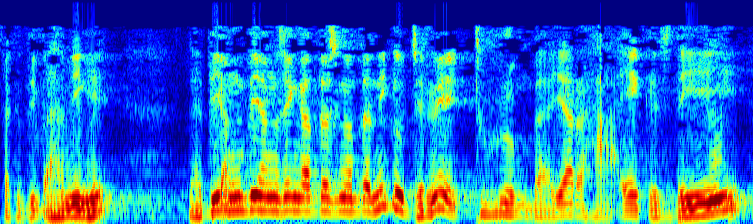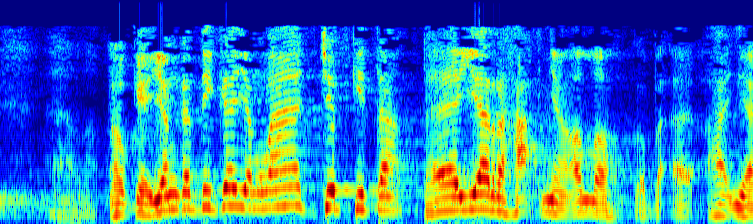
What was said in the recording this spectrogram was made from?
Saged dipahami nggih? Dadi yang tiang sing kados ngoten niku jenenge durung bayar hake Gusti. Allah. Oke, yang ketiga yang wajib kita bayar haknya Allah, eh, haknya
